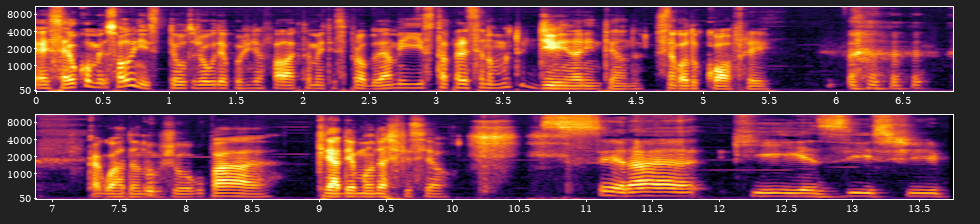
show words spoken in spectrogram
Esse aí é o come- só o início. Tem outro jogo depois que a gente vai falar que também tem esse problema. E isso tá parecendo muito Disney na Nintendo. Esse negócio do cofre aí. Ficar guardando o jogo pra criar demanda artificial. Será que existe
